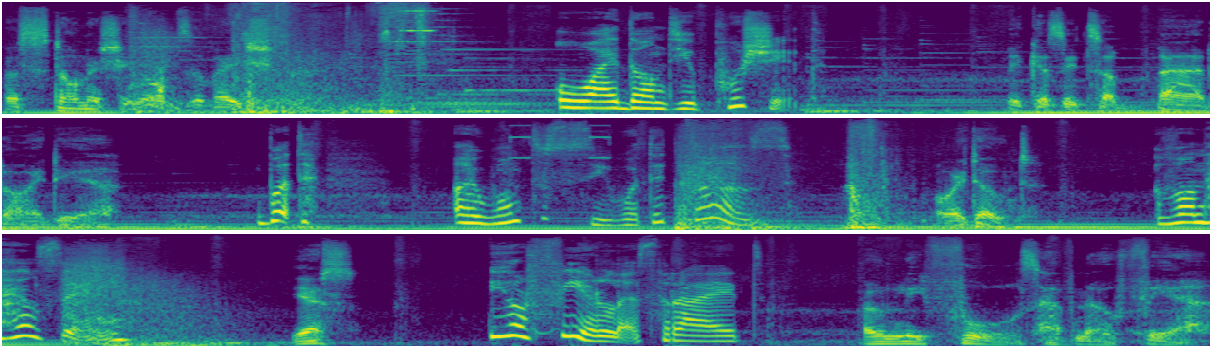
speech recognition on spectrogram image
Astonishing observation, Why don't you push it? because it's a bad idea. But I want to see what it does. I don't. Van Helsing, Yes? you're fearless, right? Only fools have no fear.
